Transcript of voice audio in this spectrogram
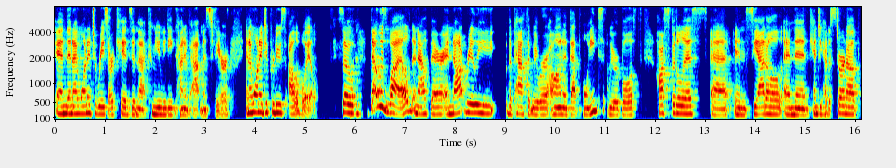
And then I wanted to raise our kids in that community kind of atmosphere. And I wanted to produce olive oil. So mm-hmm. that was wild and out there and not really the path that we were on at that point. We were both hospitalists at, in Seattle. And then Kenji had a startup.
